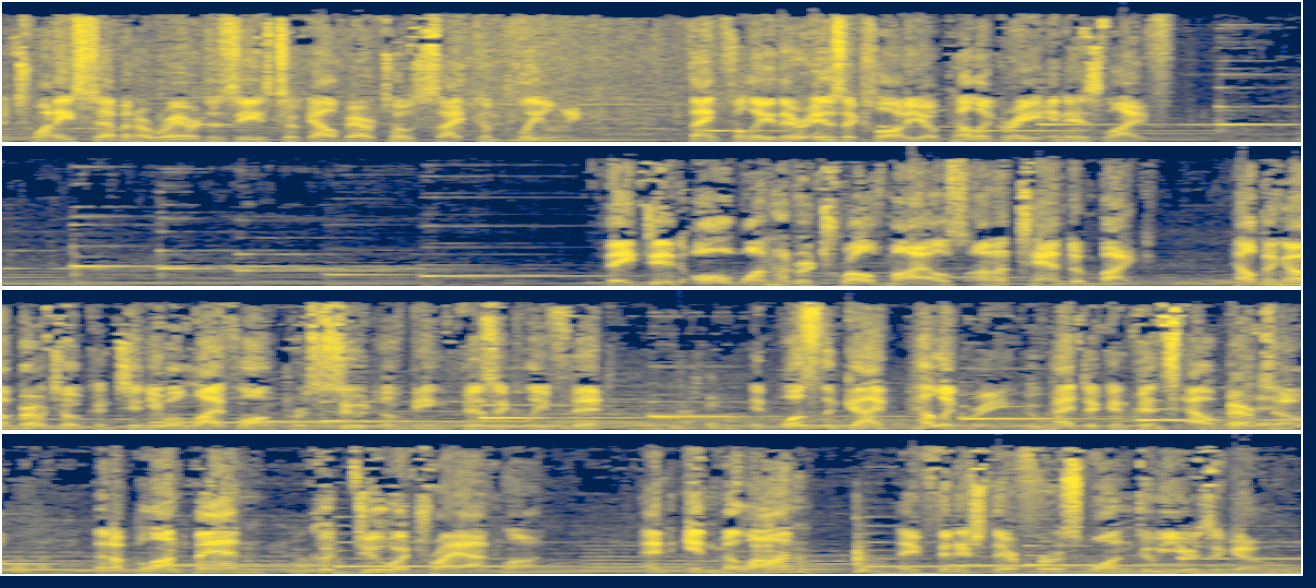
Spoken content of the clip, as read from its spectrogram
At 27, a rare disease took Alberto's sight completely. Thankfully, there is a Claudio Pellegri in his life. They did all 112 miles on a tandem bike, helping Alberto continue a lifelong pursuit of being physically fit. It was the guide Pellegri who had to convince Alberto that a blond man could do a triathlon. And in Milan, they finished their first one two years ago.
